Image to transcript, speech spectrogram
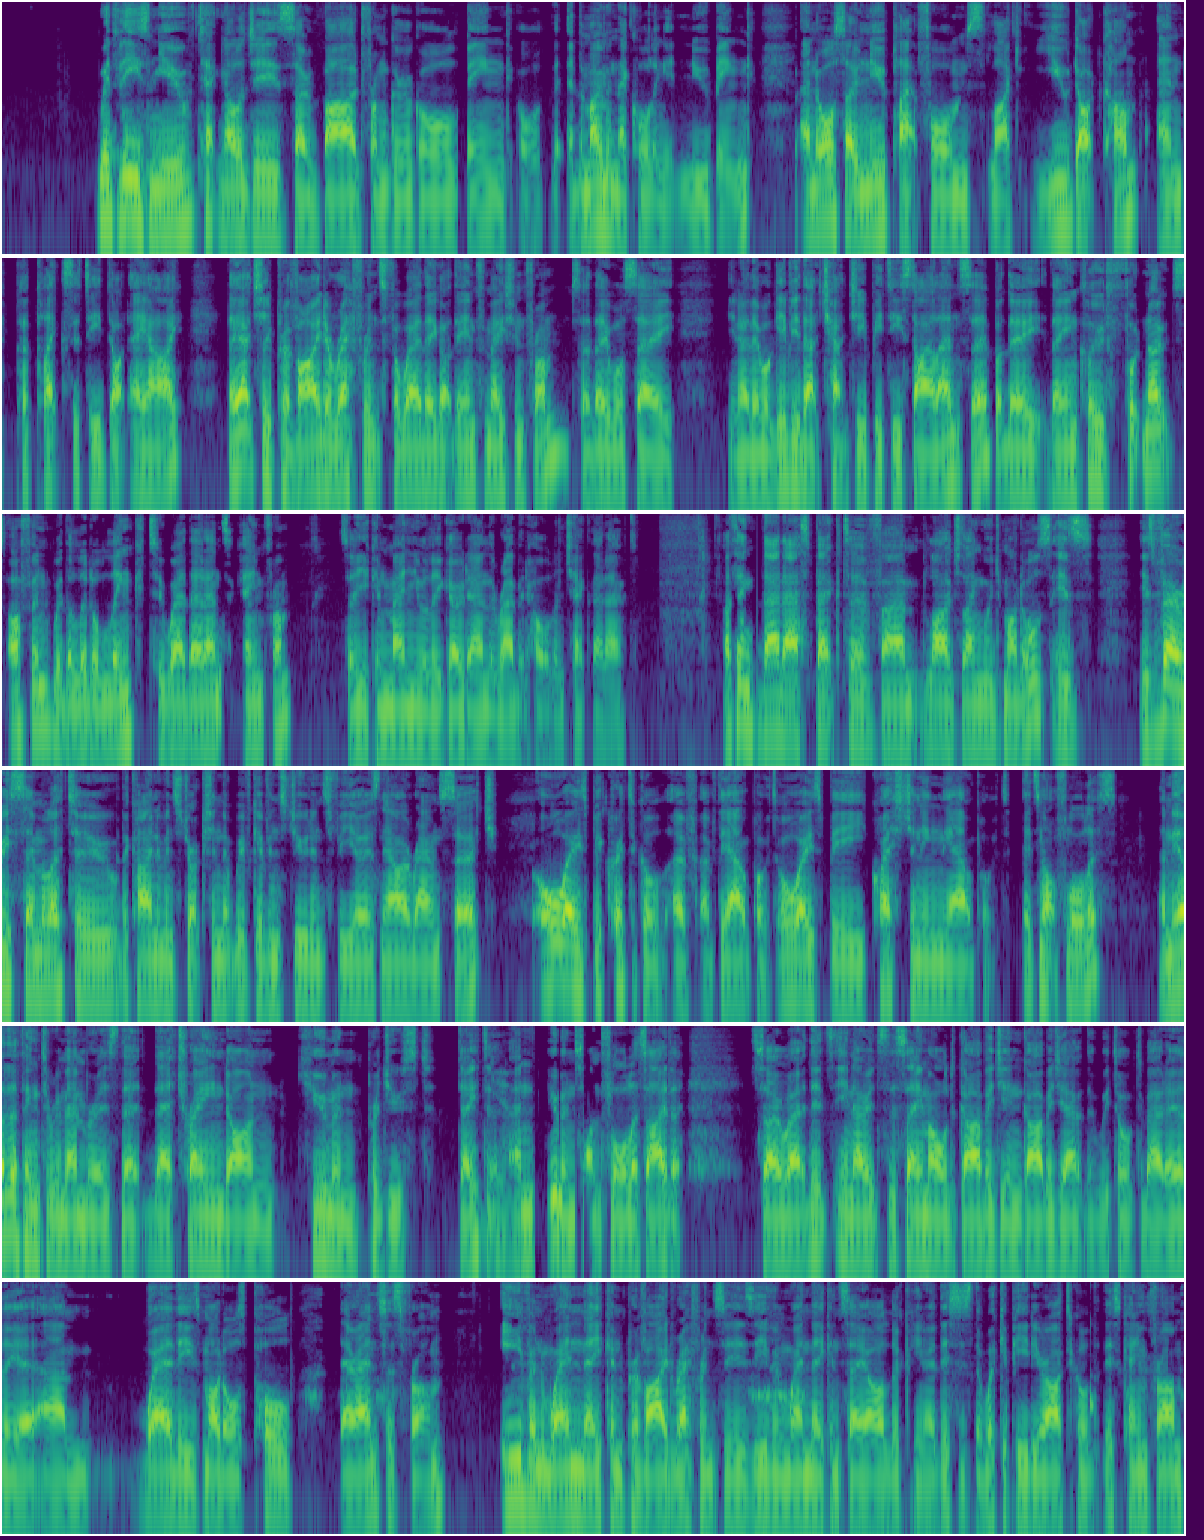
with these new technologies, so Bard from Google, Bing, or at the moment they're calling it New Bing, and also new platforms like You.com and Perplexity.ai, they actually provide a reference for where they got the information from. So they will say, you know, they will give you that chat GPT style answer, but they, they include footnotes often with a little link to where that answer came from. So you can manually go down the rabbit hole and check that out. I think that aspect of um, large language models is is very similar to the kind of instruction that we've given students for years now around search. Always be critical of, of the output, always be questioning the output. It's not flawless. And the other thing to remember is that they're trained on human produced data, yeah. and humans aren't flawless either. So uh, it's you know it's the same old garbage in, garbage out that we talked about earlier, um, where these models pull their answers from even when they can provide references, even when they can say, oh, look, you know, this is the Wikipedia article that this came from,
